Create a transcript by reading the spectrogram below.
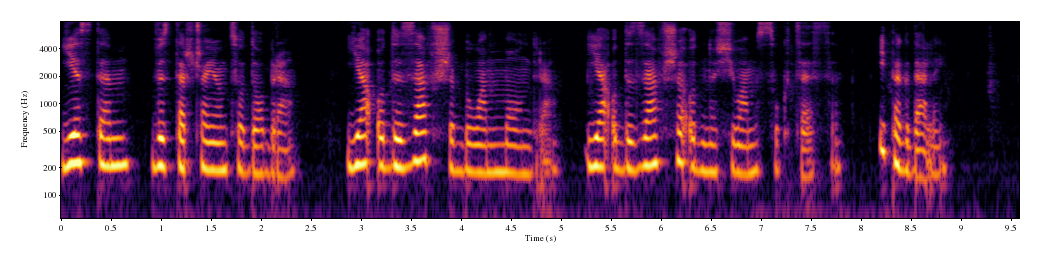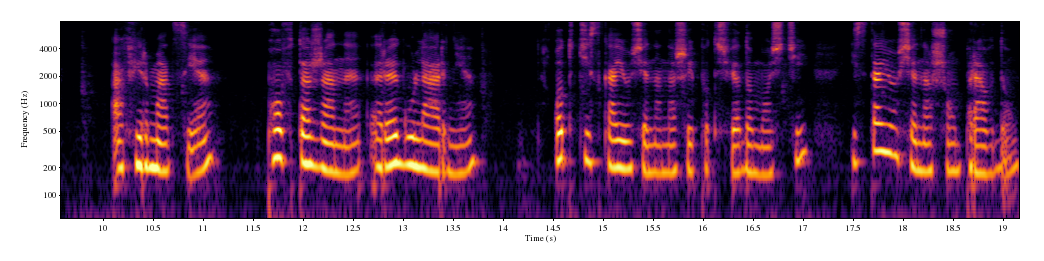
jestem wystarczająco dobra, ja od zawsze byłam mądra, ja od zawsze odnosiłam sukcesy i tak dalej. Afirmacje powtarzane regularnie odciskają się na naszej podświadomości i stają się naszą prawdą.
